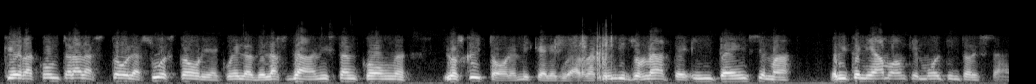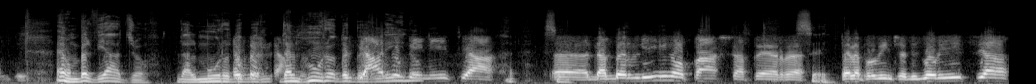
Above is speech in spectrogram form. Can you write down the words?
che racconterà la, sto- la sua storia e quella dell'Afghanistan con lo scrittore Michele Guerra. Quindi giornate intense ma riteniamo anche molto interessanti. È un bel viaggio dal muro di, Ber- dal muro di viaggio che Berlino. inizia Sì. eh, da Berlino, passa per, Sì. per la provincia di Gorizia,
